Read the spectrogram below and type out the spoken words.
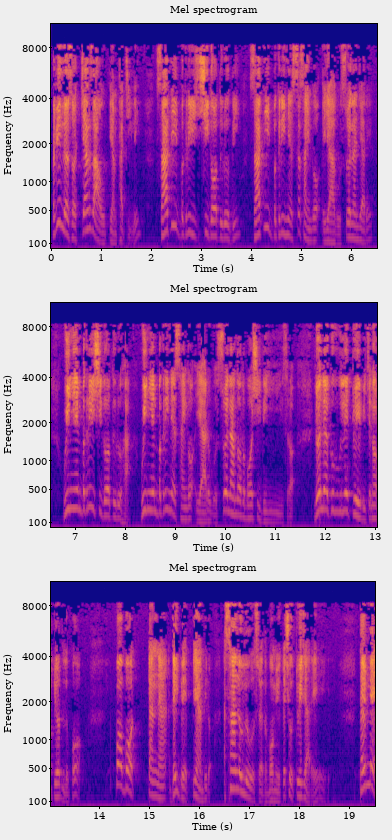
ဘာဖြစ်လဲဆိုတော့ကျမ်းစာကိုပြန်ဖတ်ကြည့်လေ ဇာတိပဂရိရှိသောသူတို့သည်ဇာတိပဂရိနှင့်ဆက်ဆိုင်သောအရာကိုဆွဲလန်းကြတယ်ဝိညာဉ်ပဂရိရှိသောသူတို့ဟာဝိညာဉ်ပဂရိနှင့်ဆိုင်သောအရာတို့ကိုဆွဲလန်းသောသဘောရှိသည်ဆိုတော့လွယ်လွယ်ကူကူလေးတွေးပြီးကျွန်တော်ပြောတယ်လို့ပေါ့ပေါ့ပေါ့တန်တန်အတိတ်ပဲပြန်ပြီးတော့အဆန်းလို့လို့ဆိုတဲ့သဘောမျိုးတချို့တွေးကြတယ်ဒါပေမဲ့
